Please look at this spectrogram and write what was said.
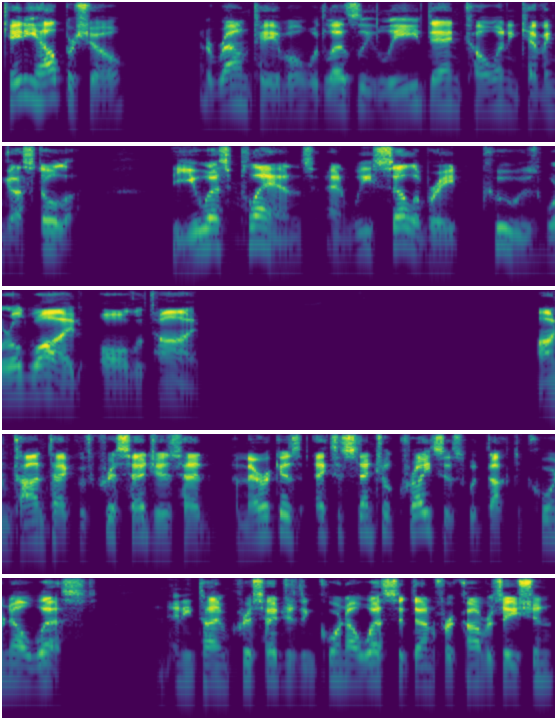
Katie Halper Show at a roundtable with Leslie Lee, Dan Cohen, and Kevin Gosztola. The U.S. Hmm. plans, and we celebrate coups worldwide all the time. On Contact with Chris Hedges had America's existential crisis with Dr. Cornel West. And anytime Chris Hedges and Cornel West sit down for a conversation,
